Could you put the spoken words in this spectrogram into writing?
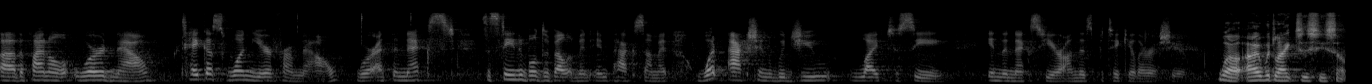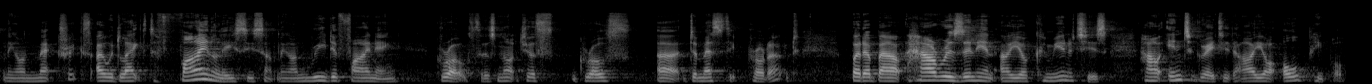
uh, the final word now. Take us one year from now. We're at the next Sustainable Development Impact Summit. What action would you like to see in the next year on this particular issue? Well, I would like to see something on metrics. I would like to finally see something on redefining growth as not just growth uh, domestic product, but about how resilient are your communities, how integrated are your old people,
